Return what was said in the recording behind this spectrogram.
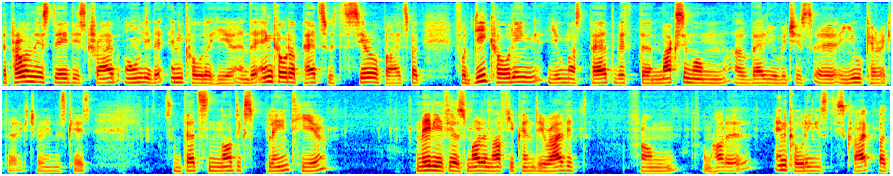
The problem is they describe only the encoder here and the encoder pads with zero bytes but for decoding you must pad with the maximum uh, value which is a, a U character actually in this case. So that's not explained here. Maybe if you're smart enough you can derive it from, from how the encoding is described but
